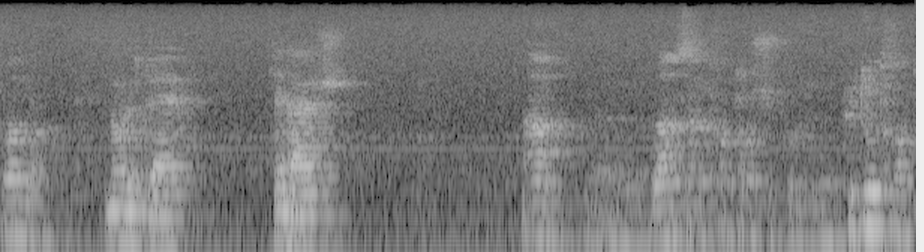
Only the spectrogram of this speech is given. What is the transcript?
Trois mois. Non, le père. Quel âge? Ah, euh, 25, 30 ans, je suppose. Plutôt 30.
